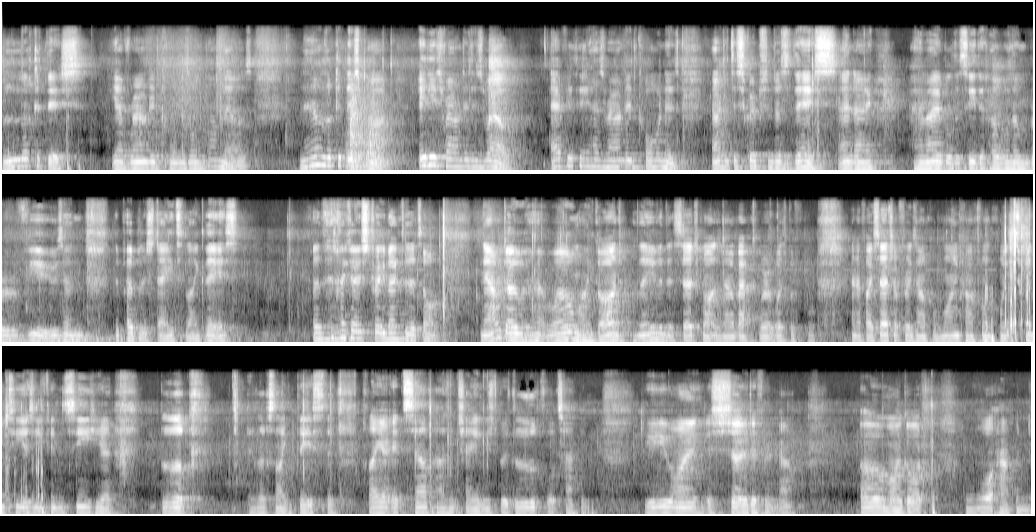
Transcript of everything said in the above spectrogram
Look at this. You have rounded corners on thumbnails. Now look at this part. It is rounded as well. Everything has rounded corners. Now the description does this, and I am able to see the whole number of views and the published date like this. But then I go straight back to the top. Now go, oh my god, even the search bar is now back to where it was before. And if I search up, for example, Minecraft 1.20, as you can see here, look, it looks like this. The player itself hasn't changed, but look what's happened. UI is so different now. Oh my god, what happened?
